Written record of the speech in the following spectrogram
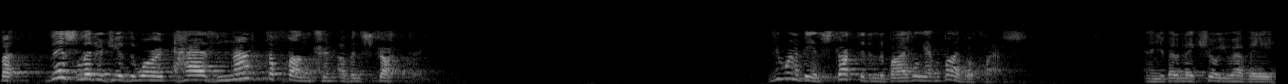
But this liturgy of the Word has not the function of instructing. If you want to be instructed in the Bible, you have a Bible class. And you better make sure you have a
